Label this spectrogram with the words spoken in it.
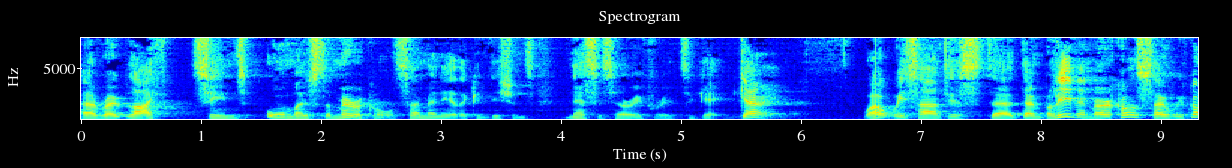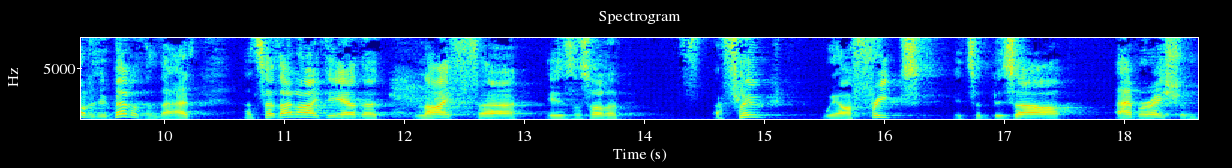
uh, wrote Life Seems Almost a Miracle, so many of the conditions necessary for it to get going. Well, we scientists uh, don't believe in miracles, so we've got to do better than that. And so that idea that life uh, is a sort of a fluke, we are freaks, it's a bizarre aberration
